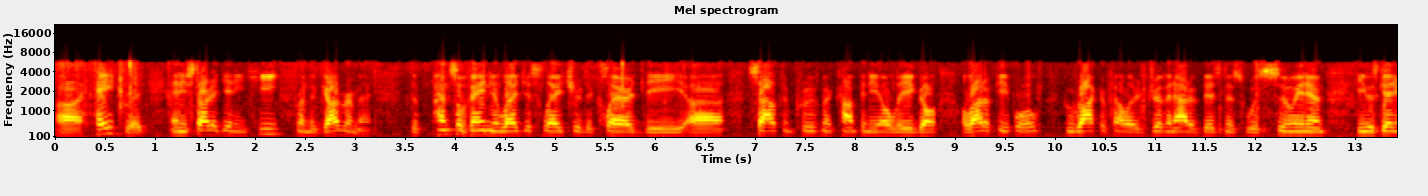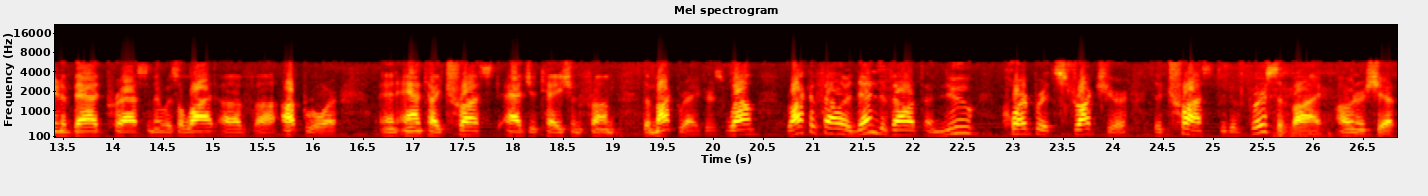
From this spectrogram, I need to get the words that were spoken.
uh, hatred, and he started getting heat from the government. The Pennsylvania legislature declared the uh, South Improvement Company illegal. A lot of people who Rockefeller had driven out of business was suing him. He was getting a bad press, and there was a lot of uh, uproar and antitrust agitation from the muckrakers. Well, Rockefeller then developed a new corporate structure, the trust, to diversify ownership,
